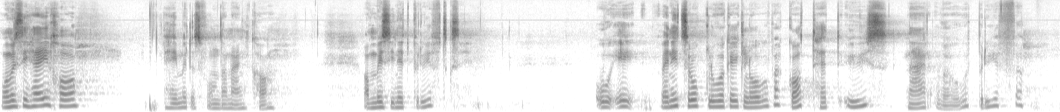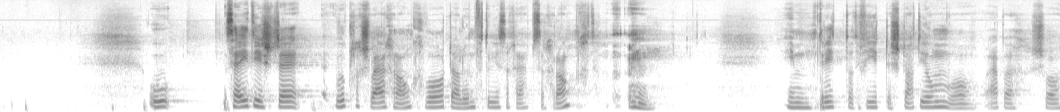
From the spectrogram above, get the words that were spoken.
Als wir sie heimkamen, haben wir das Fundament gehabt. Aber wir waren nicht geprüft. Und ich, wenn ich zurückschaue, ich glaube, Gott hat uns näher prüfen Und Seidi ist dann wirklich schwer krank geworden, an Lymphdrüsenkrebs erkrankt. Im dritten oder vierten Stadium, wo eben schon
